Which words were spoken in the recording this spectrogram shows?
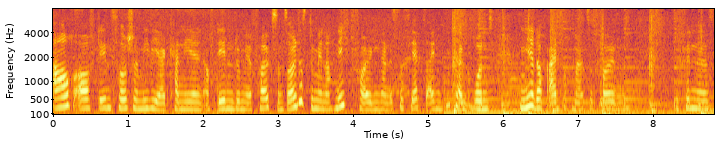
auch auf den Social Media Kanälen, auf denen du mir folgst. Und solltest du mir noch nicht folgen, dann ist das jetzt ein guter Grund, mir doch einfach mal zu folgen. Du findest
